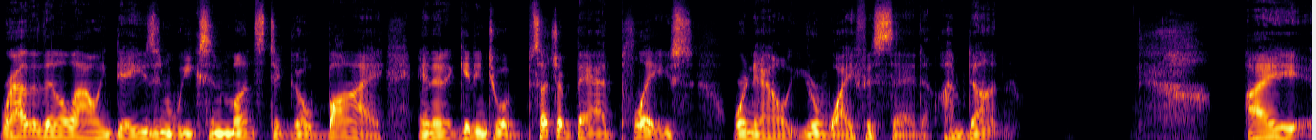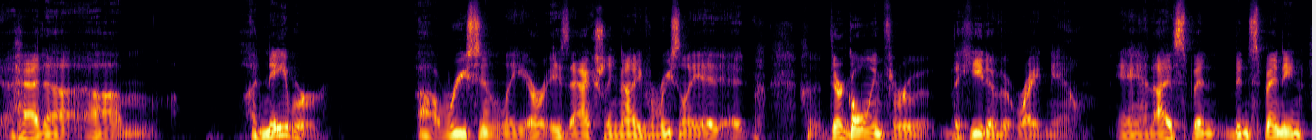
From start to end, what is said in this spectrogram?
rather than allowing days and weeks and months to go by and then getting to a, such a bad place where now your wife has said, I'm done. I had a, um, a neighbor uh, recently, or is actually not even recently, it, it, they're going through the heat of it right now. And I've spent, been spending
